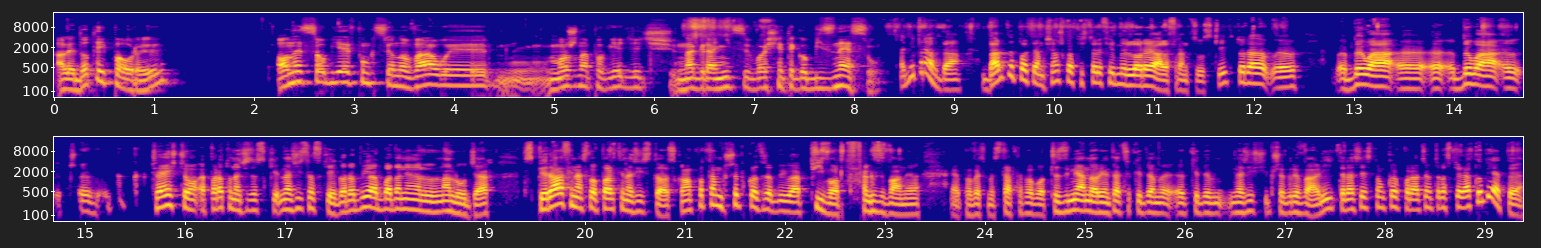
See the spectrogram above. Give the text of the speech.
ale do tej pory one sobie funkcjonowały, mm, można powiedzieć, na granicy właśnie tego biznesu. A nieprawda. Bardzo polecam książkę o historii firmy L'Oréal francuskiej, która e, była, e, e, była częścią aparatu nazistowskiego, robiła badania na, na ludziach, wspierała finansowo partię nazistowską, a potem szybko zrobiła pivot, tak zwany, powiedzmy startupowo, czy zmianę orientacji, kiedy, kiedy naziści przegrywali. I teraz jest tą korporacją, która wspiera kobiety.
